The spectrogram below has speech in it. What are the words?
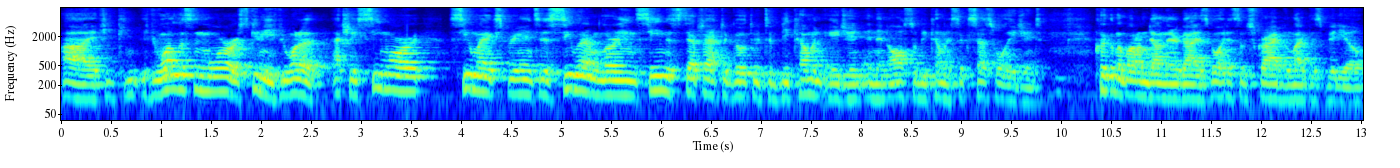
Uh, if you can, if you want to listen more, or excuse me, if you want to actually see more, see my experiences, see what I'm learning, seeing the steps I have to go through to become an agent, and then also become a successful agent, click on the bottom down there, guys. Go ahead and subscribe and like this video.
